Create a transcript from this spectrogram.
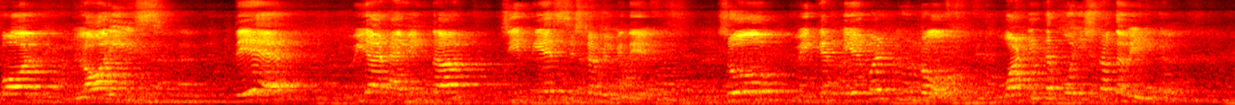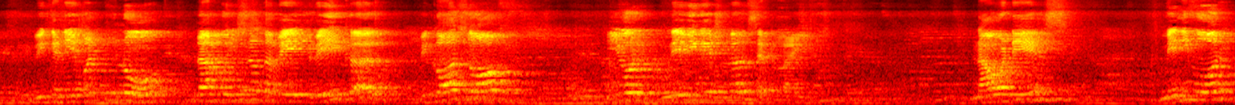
for lorries. There, we are having the GPS system will be there. So we can able to know what is the position of the vehicle. We can able to know the position of the vehicle because of your navigational satellite. Nowadays, many more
